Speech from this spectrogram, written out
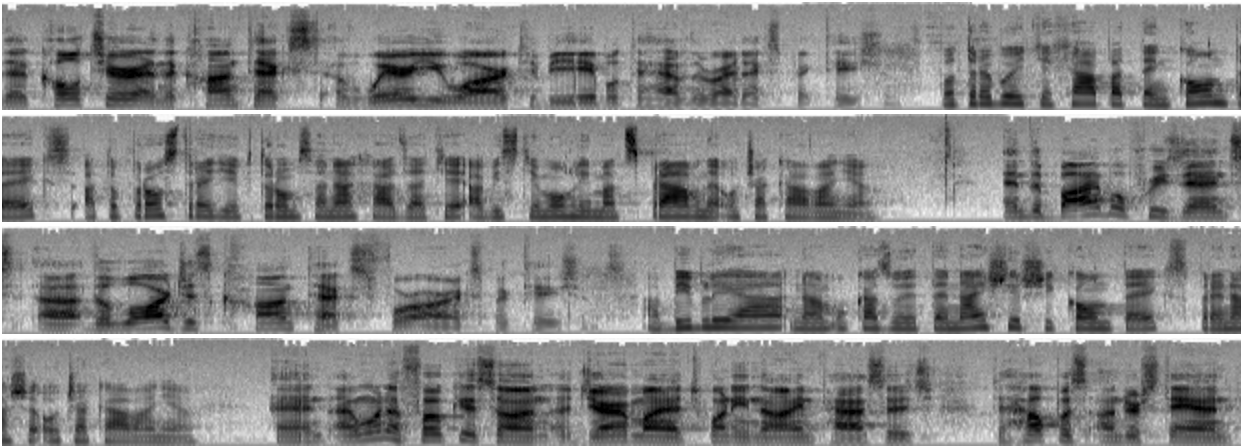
the culture and the context of where you are to be able to have the right expectations. Potrebujete chápať ten kontext a to prostredie, v ktorom sa nachádzate, aby ste mohli mať správne očakávania. And the Bible presents uh, the largest context for our expectations. A Biblia nám ukazuje ten najširší kontext pre naše očakávania. And I want to focus on a Jeremiah 29 passage to help us understand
